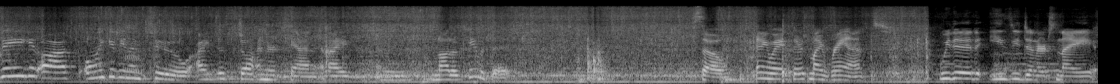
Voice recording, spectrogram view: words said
they get off only giving them two, I just don't understand, and I am not okay with it. So, anyway, there's my rant. We did easy dinner tonight.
